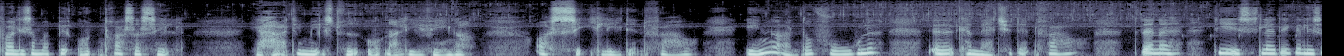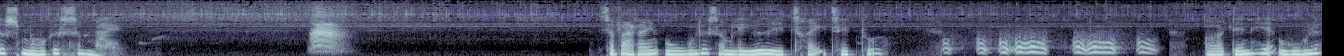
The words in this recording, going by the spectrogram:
for ligesom at beundre sig selv. Jeg har de mest vidunderlige vinger, og se lige den farve. Ingen andre fugle øh, kan matche den farve. Den er, de er slet ikke lige så smukke som mig. Så var der en ule, som levede i et træ tæt på. Og den her ule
